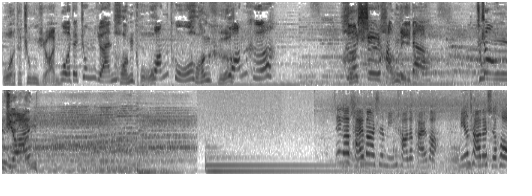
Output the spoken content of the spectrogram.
我的中原，我的中原，黄土，黄土，黄河，黄河。和诗行里的中原。这个牌坊是明朝的牌坊，明朝的时候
